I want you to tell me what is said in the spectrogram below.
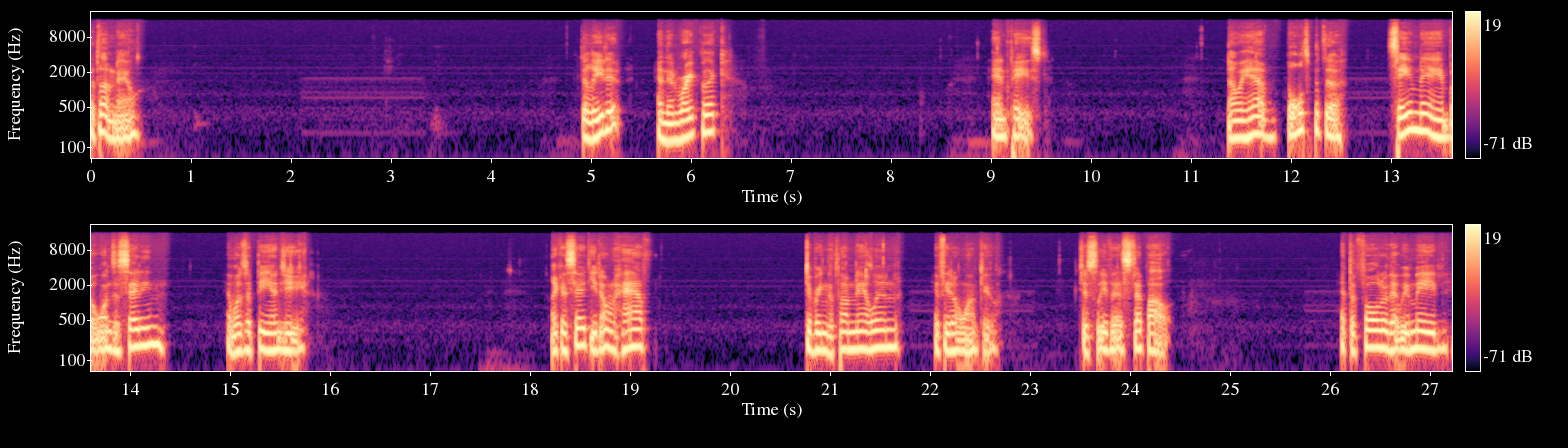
the thumbnail, delete it, and then right click and paste. Now we have both with the same name, but one's a setting and one's a PNG. Like I said, you don't have to bring the thumbnail in if you don't want to. Just leave that step out. At the folder that we made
